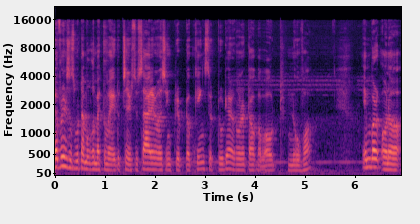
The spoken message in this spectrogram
Hello friends, is Mutam. Welcome back to my YouTube channel. It's Silent watching Crypto King. So today I'm going to talk about Nova. Embark on a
